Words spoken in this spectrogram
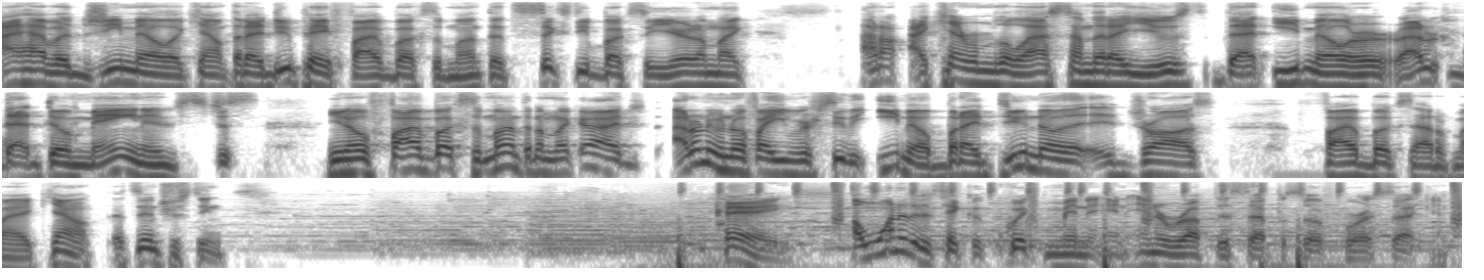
I have a Gmail account that I do pay five bucks a month. That's 60 bucks a year. And I'm like, I don't, I can't remember the last time that I used that email or that domain. It's just, you know, five bucks a month. And I'm like, oh, I, I don't even know if I even see the email, but I do know that it draws five bucks out of my account. That's interesting. Hey, I wanted to take a quick minute and interrupt this episode for a second.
